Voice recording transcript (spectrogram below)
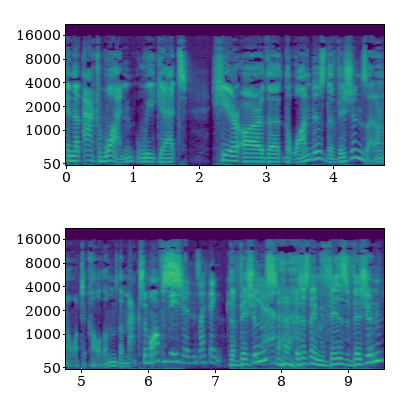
In that Act One, we get here are the the Wandas, the Visions. I don't know what to call them. The Maximoffs, visions. I think the Visions. Yeah. Is his name Viz Vision?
